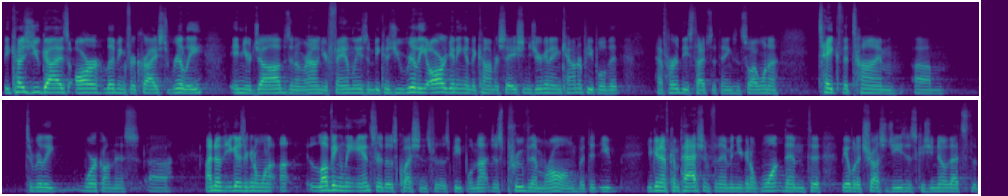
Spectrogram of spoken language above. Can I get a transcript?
because you guys are living for Christ really in your jobs and around your families, and because you really are getting into conversations, you're going to encounter people that have heard these types of things. And so I want to take the time um, to really work on this. Uh, I know that you guys are going to want to uh, lovingly answer those questions for those people, not just prove them wrong, but that you you're going to have compassion for them and you're going to want them to be able to trust Jesus because you know that's the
